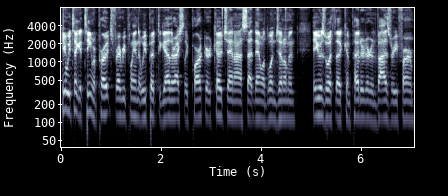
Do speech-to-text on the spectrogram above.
here we take a team approach for every plan that we put together. Actually, Parker, Coach, and I sat down with one gentleman. He was with a competitor advisory firm.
